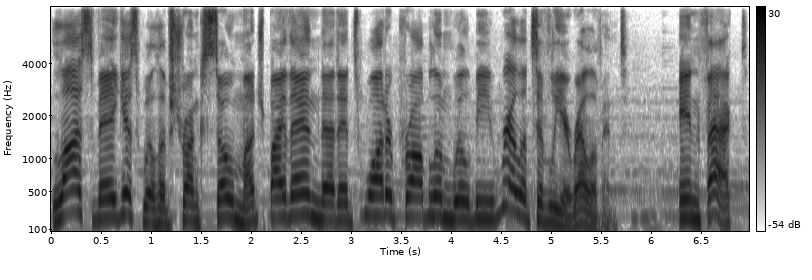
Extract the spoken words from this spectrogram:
Las Vegas will have shrunk so much by then that its water problem will be relatively irrelevant. In fact,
